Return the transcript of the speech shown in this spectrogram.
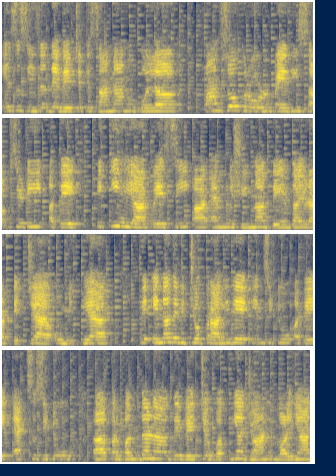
ਇਸ ਸੀਜ਼ਨ ਦੇ ਵਿੱਚ ਕਿਸਾਨਾਂ ਨੂੰ ਕੁੱਲ 500 ਕਰੋੜ ਰੁਪਏ ਦੀ ਸਬਸਿਡੀ ਅਤੇ 21000 ਰੁਪਏ ਸੀਆਰਐਮ ਮਸ਼ੀਨਾਂ ਦੇਣ ਦਾ ਜਿਹੜਾ ਟਿੱਚਾ ਹੈ ਉਹ ਮਿੱਥਿਆ ਹੈ। ਤੇ ਇਹਨਾਂ ਦੇ ਵਿੱਚੋਂ ਪਰਾਲੀ ਦੇ ਇਨਸੀਟੂ ਅਤੇ ਐਕਸਸੀਟੂ ਅ, ਪ੍ਰਬੰਧਨ ਦੇ ਵਿੱਚ ਵਰਤੀਆਂ ਜਾਣ ਵਾਲੀਆਂ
